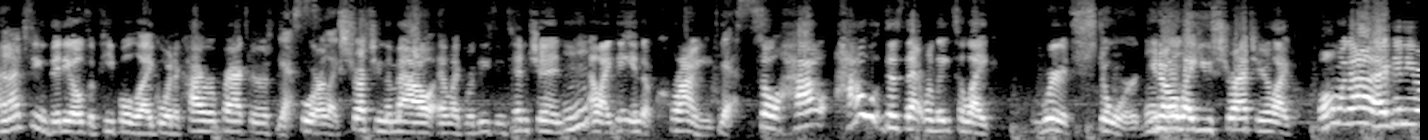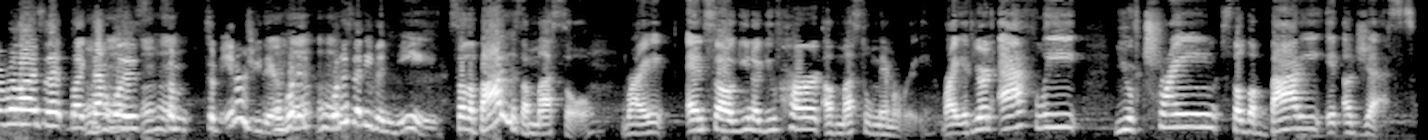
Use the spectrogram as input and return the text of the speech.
And I've seen videos of people like going to chiropractors Yes. who are like stretching them out and like releasing tension Mhm. and like they end up crying. Yes. So how how does that relate to like where it's stored? You know, Mhm. like you stretch and you're like, oh my god, I didn't even realize that like that Mhm, was mhm. some some energy there. What Mhm, mhm. what does that even mean? So the body is a muscle, right? And so, you know, you've heard of muscle memory, right? If you're an athlete, you've trained so the body it adjusts.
